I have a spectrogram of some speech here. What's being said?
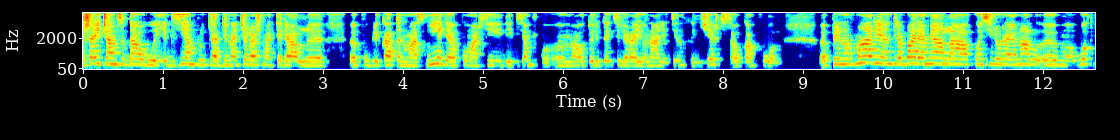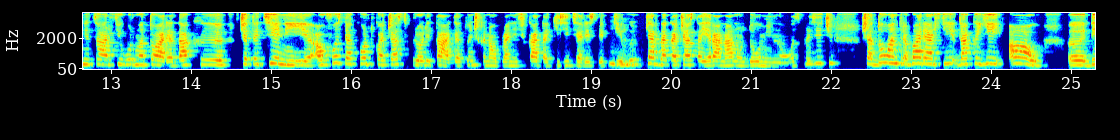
și aici am să dau exemplu chiar din același material publicat în mass media, cum ar fi, de exemplu, autoritățile raionale din Hâncești sau Cahul. Prin urmare, întrebarea mea la Consiliul Raional Ocnița ar fi următoarea. Dacă cetățenii au fost de acord cu această prioritate atunci când au planificat achiziția respectivă, mm-hmm. chiar dacă aceasta era în anul 2019, și a doua întrebare ar fi dacă ei au, de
